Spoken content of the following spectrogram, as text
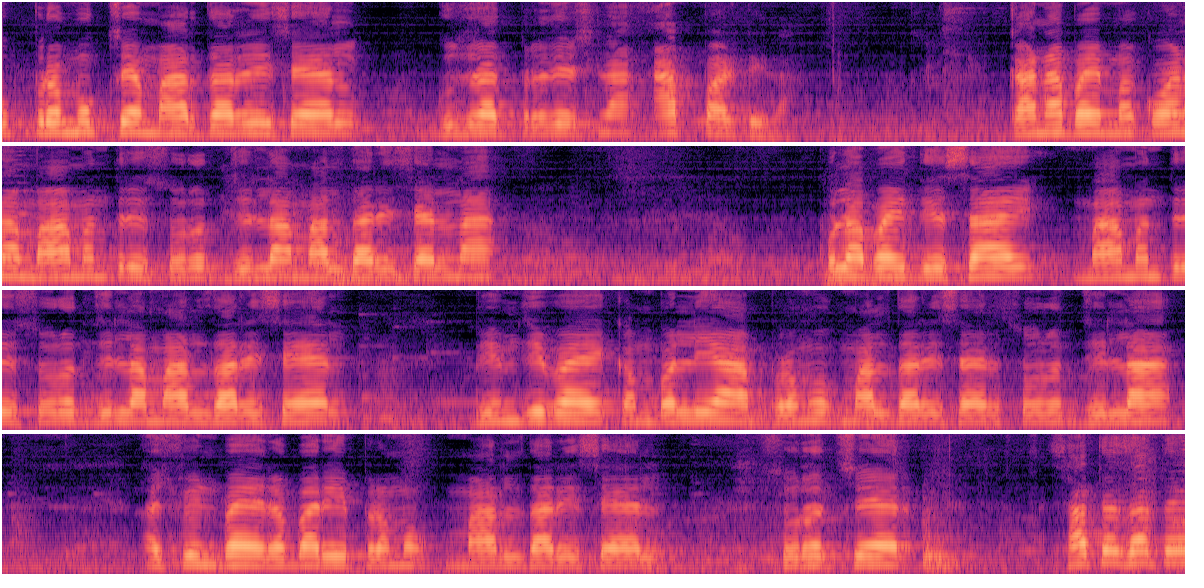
ઉપપ્રમુખ છે મારધારી સેલ ગુજરાત પ્રદેશના આપ પાર્ટીના. કાનાભાઈ મકવાણા મહામંત્રી સુરત જિલ્લા માલધારી સેલના. ખુલાભાઈ દેસાઈ, મહામંત્રી સુરત જિલ્લા માલધારી સેલ. ભીમજીભાઈ કંભલિયા પ્રમુખ માલધારી સેલ સુરત જિલ્લા, અશ્વિનભાઈ રબારી પ્રમુખ માલધારી સેલ સુરત શહેર. સાથે સાથે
